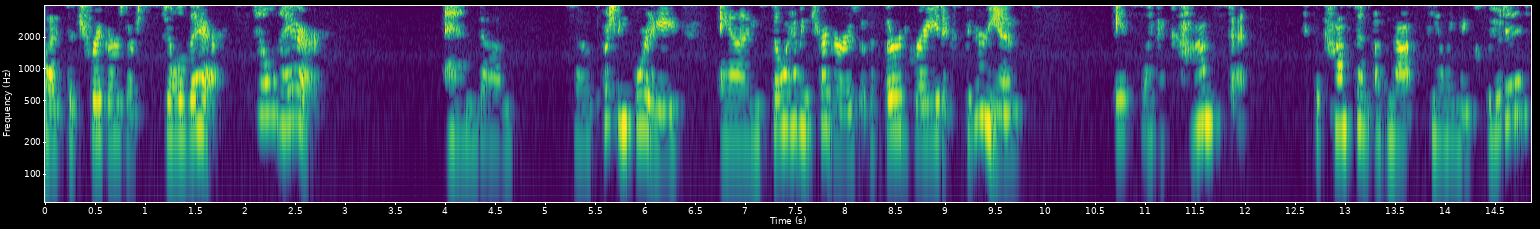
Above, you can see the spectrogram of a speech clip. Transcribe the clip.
but the triggers are still there, still there. And um, so pushing 40 and still having triggers of a third grade experience, it's like a constant. It's a constant of not feeling included,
